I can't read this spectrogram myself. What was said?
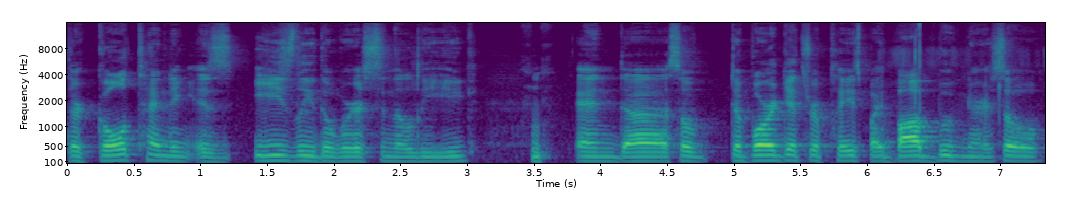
Their goaltending is easily the worst in the league. And uh, so DeBoer gets replaced by Bob Boughner. So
